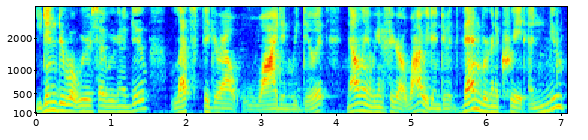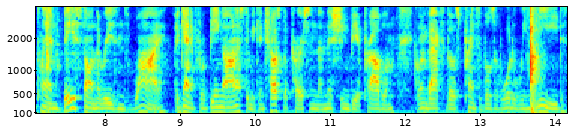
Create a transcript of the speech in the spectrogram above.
you didn't do what we said we were going to do let's figure out why didn't we do it. Not only are we going to figure out why we didn't do it then we're going to create a new plan based on the reasons why. Again if we're being honest and we can trust the person then this shouldn't be a problem. Going back to those principles of what do we need.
